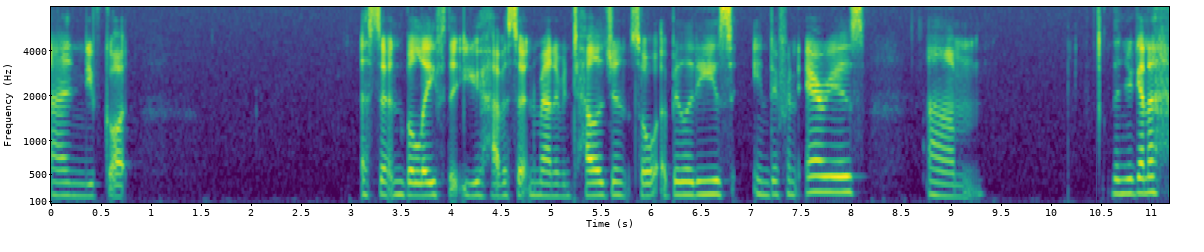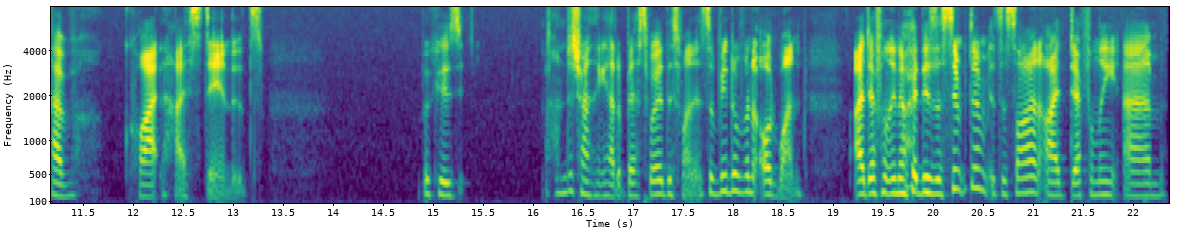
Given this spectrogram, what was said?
and you've got a certain belief that you have a certain amount of intelligence or abilities in different areas, um, then you're going to have quite high standards. Because I'm just trying to think how to best word this one. It's a bit of an odd one. I definitely know it is a symptom, it's a sign. I definitely am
